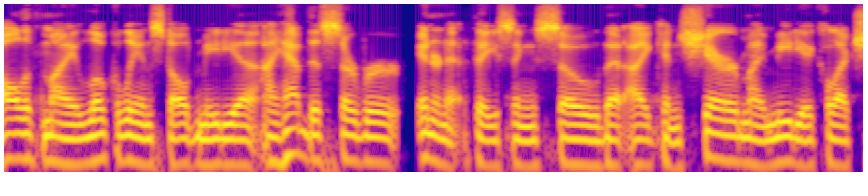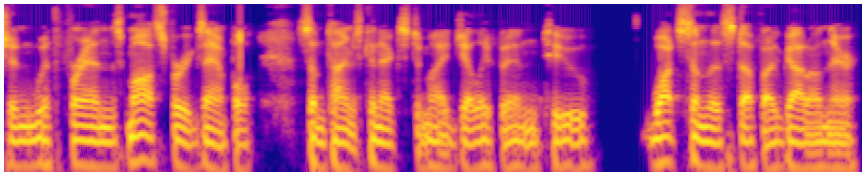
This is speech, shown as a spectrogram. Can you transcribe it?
all of my locally installed media. I have this server internet facing so that I can share my media collection with friends. Moss, for example, sometimes connects to my Jellyfin to watch some of the stuff I've got on there.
